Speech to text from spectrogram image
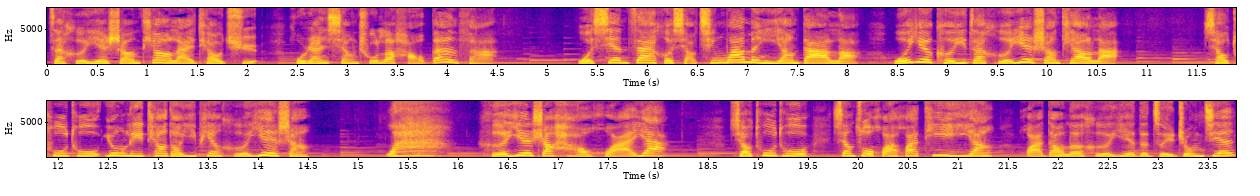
在荷叶上跳来跳去，忽然想出了好办法。我现在和小青蛙们一样大了，我也可以在荷叶上跳啦。小兔兔用力跳到一片荷叶上，哇，荷叶上好滑呀！小兔兔像坐滑滑梯一样。滑到了荷叶的最中间，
